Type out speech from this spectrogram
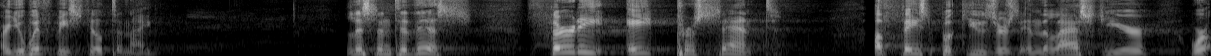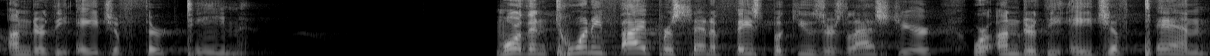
Are you with me still tonight? Listen to this 38% of Facebook users in the last year were under the age of 13. More than 25% of Facebook users last year were under the age of 10.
